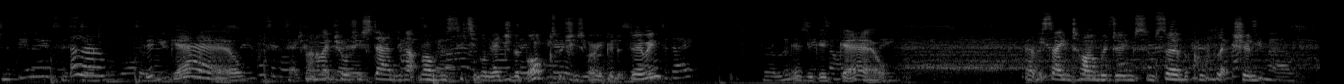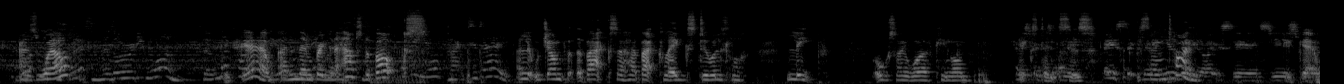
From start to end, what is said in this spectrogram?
Hello. Good girl. Trying to make sure she's standing up rather than sitting on the edge of the box, which she's very good at doing. There's a good girl. At the same time, we're doing some cervical flexion as well. Good girl. And then bringing it out of the box. A little jump at the back so her back legs do a little leap. Also working on extensors at the same time. Good girl.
